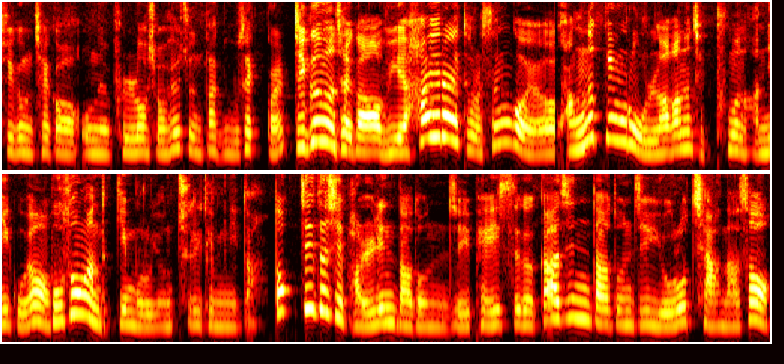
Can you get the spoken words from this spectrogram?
지금 제가 오늘 블러셔 해준 딱 이 색깔? 지금은 제가 위에 하이라이터를 쓴 거예요. 광 느낌으로 올라가는 제품은 아니고요. 보송한 느낌으로 연출이 됩니다. 떡지듯이 발린다든지 베이스가 까진다든지 요렇지 않아서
